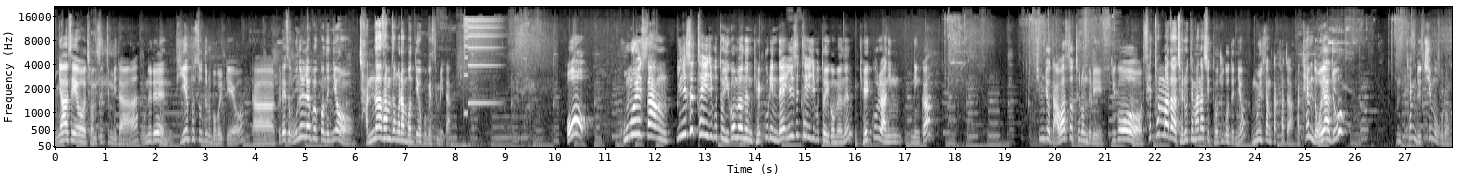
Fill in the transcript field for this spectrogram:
안녕하세요 전스트입니다 오늘은 BF 소드로 먹을게요 자 그래서 오늘 내볼 거는요 잔나 삼성을 한번 띄워보겠습니다 어? 고물상 1스테이지부터 이거면은 개꿀인데? 1스테이지부터 이거면은? 개꿀 아닌가? 심지어 나왔어 트론들이 이거 세 턴마다 제로템 하나씩 더 주거든요? 고물상 딱 하자 아 템 넣어야죠? 음, 템 넣지 뭐 그럼.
